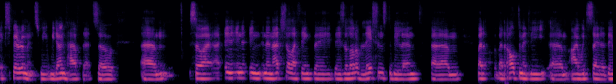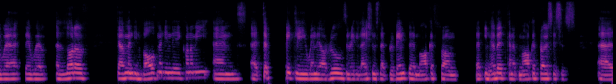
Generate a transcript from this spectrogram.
experiments. We we don't have that. So um, so I, in, in in a nutshell i think the, there's a lot of lessons to be learned. Um, but but ultimately um, i would say that there were there were a lot of government involvement in the economy. And uh, typically, when there are rules and regulations that prevent the market from, that inhibit kind of market processes, uh,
